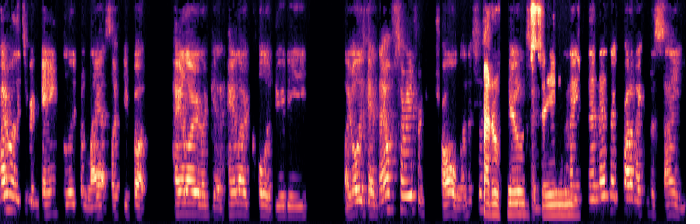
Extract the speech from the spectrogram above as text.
Have all these different games, all different layouts. Like you've got Halo, like Halo, Call of Duty, like all these games. They have so many different control, and it's just Battlefield, games, and, they, and then they try to make them the same,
